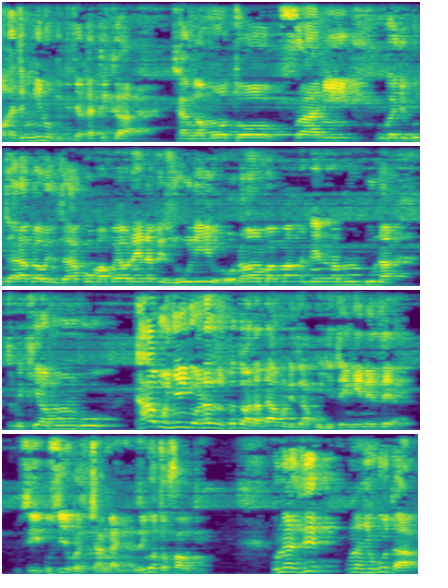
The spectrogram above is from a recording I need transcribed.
wakati mwingine ukipitia katika changamoto fulani ukajikuta labda wenzako mambo yao yanaenda vizuri unaomba maneno ya Mungu na tumikia Mungu. Tabu nyingi wanazozipata wanadamu ni za kujitengenezea. Usije ukazichanganya ziko tofauti. Kuna zipi unajikuta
